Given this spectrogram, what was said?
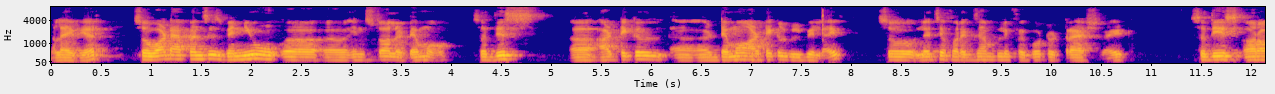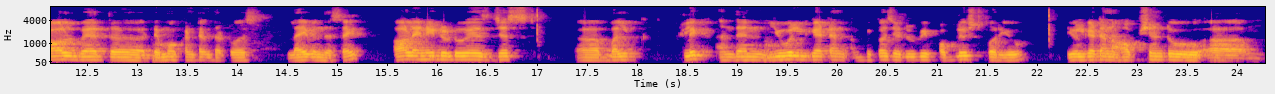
live here so what happens is when you uh, uh, install a demo, so this uh, article, demo article will be live. So let's say, for example, if I go to trash, right? So these are all where the demo content that was live in the site. All I need to do is just bulk click and then you will get an because it will be published for you you will get an option to um,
